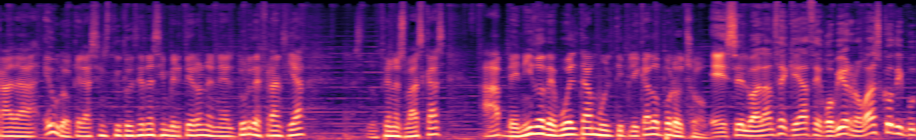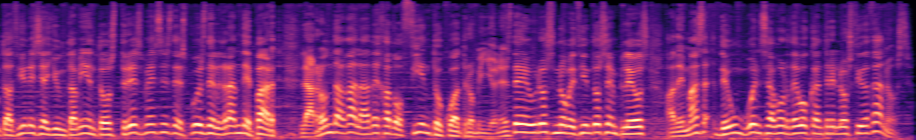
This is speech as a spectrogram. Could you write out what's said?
Cada euro que las instituciones invirtieron en el Tour de Francia, las instituciones vascas, ha venido de vuelta multiplicado por 8. Es el balance que hace Gobierno Vasco, Diputaciones y Ayuntamientos tres meses después del Gran Depart. La Ronda Gala ha dejado 104 millones de euros, 900 empleos, además de un buen sabor de boca entre los ciudadanos.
